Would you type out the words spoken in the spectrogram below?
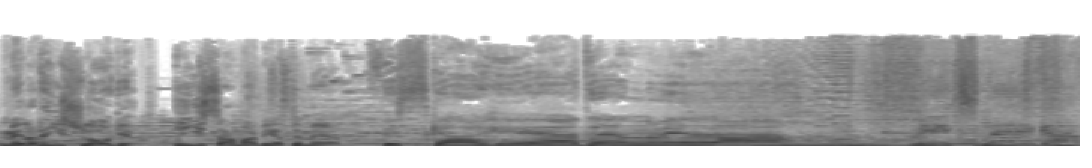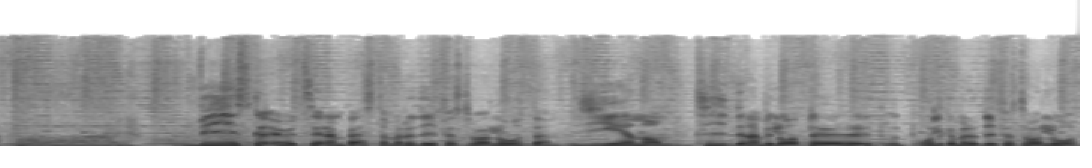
Melodislaget i samarbete med Vi ska utse den bästa Melodifestivallåten genom tiderna. Vi låter olika Melodifestivallåt...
